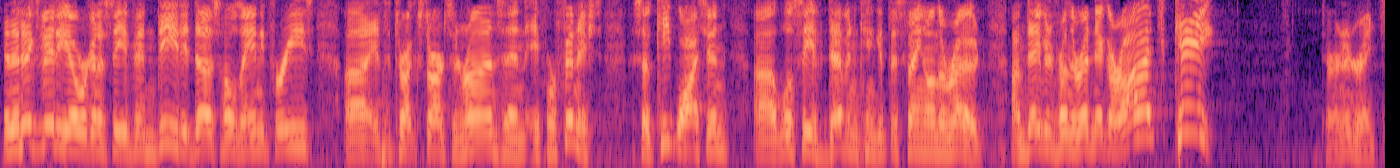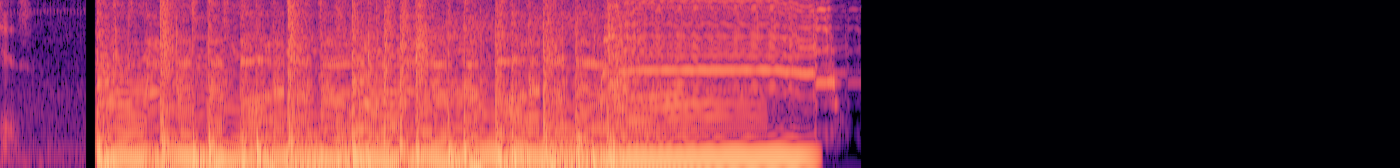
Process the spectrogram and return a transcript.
In the next video, we're going to see if indeed it does hold antifreeze, uh, if the truck starts and runs, and if we're finished. So keep watching. Uh, we'll see if Devin can get this thing on the road. I'm David from the Redneck Garage. Keep turning wrenches.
